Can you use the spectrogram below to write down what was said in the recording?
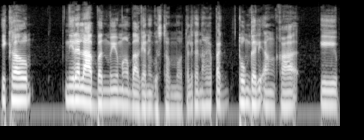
ikaw nilalaban mo yung mga bagay na gusto mo. Talaga nakipagtunggalian ka, i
